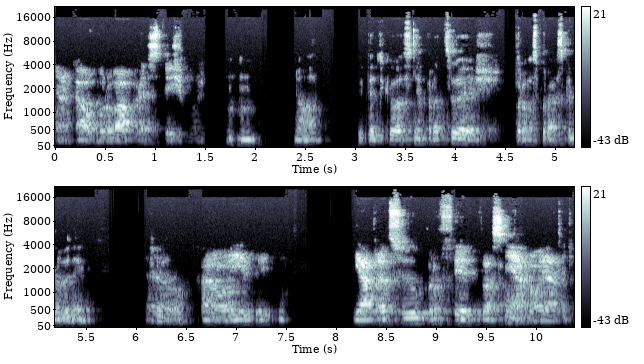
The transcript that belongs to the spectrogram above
nějaká oborová prestiž. Mm-hmm. No ty teďka vlastně pracuješ pro hospodářské noviny. Jo. Ano, je, já pracuji pro firmu, vlastně ano, já teď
